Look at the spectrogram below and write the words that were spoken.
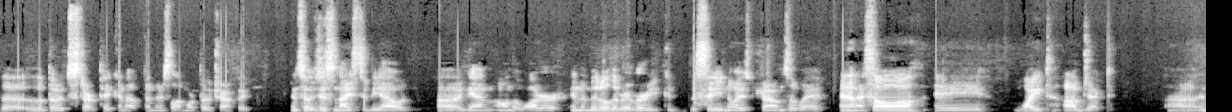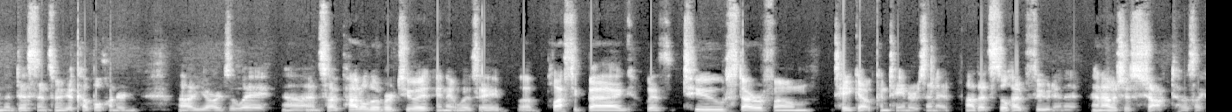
the the boats start picking up, and there's a lot more boat traffic. And so it's just nice to be out uh, again on the water in the middle of the river. You could the city noise drowns away. And then I saw a white object uh, in the distance, maybe a couple hundred uh, yards away. Uh, and so I paddled over to it, and it was a, a plastic bag with two styrofoam takeout containers in it uh, that still had food in it. And I was just shocked. I was like,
